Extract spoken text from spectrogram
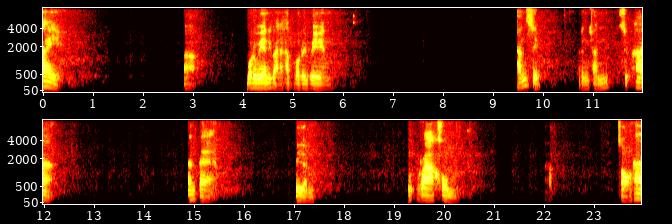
ให้อ่าบริเวณดีกว่านะครับ บริเวณ ชั้น 10 ถึงชั้น 15 ตั้งแต่ เดือนตุลาคมสองห้า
